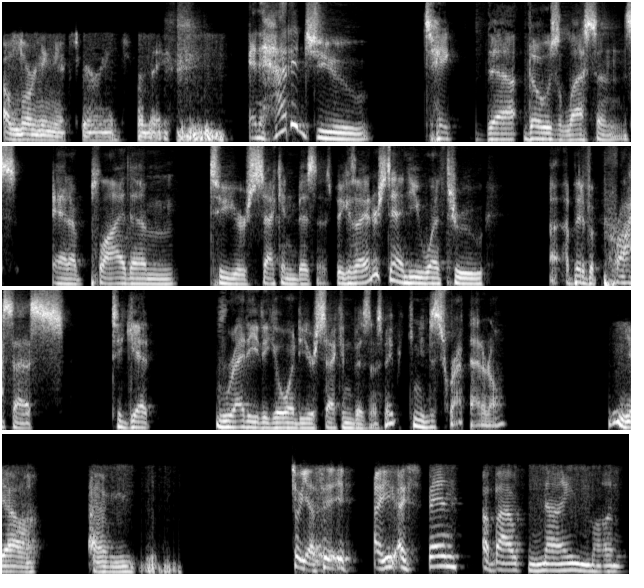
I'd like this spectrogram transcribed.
a learning experience for me. And how did you take that those lessons and apply them to your second business? Because I understand you went through a, a bit of a process to get ready to go into your second business. Maybe can you describe that at all? Yeah. Um, so yes, it, I, I spent about nine months,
